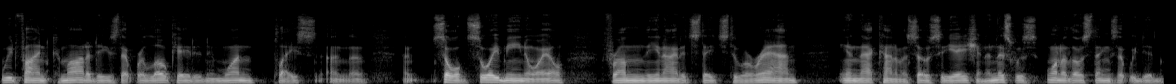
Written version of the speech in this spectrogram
we'd find commodities that were located in one place and uh, sold soybean oil from the United States to Iran in that kind of association. And this was one of those things that we did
